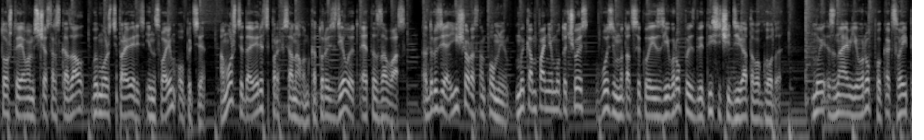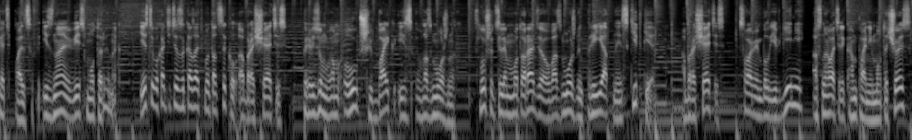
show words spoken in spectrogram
то, что я вам сейчас рассказал, вы можете проверить и на своем опыте, а можете довериться профессионалам, которые сделают это за вас. Друзья, еще раз напомню, мы компания MotoChoice возим мотоциклы из Европы с 2009 года. Мы знаем Европу как свои пять пальцев и знаем весь моторынок. Если вы хотите заказать мотоцикл, обращайтесь. Привезем вам лучший байк из возможных. Слушателям Моторадио возможны приятные скидки. Обращайтесь. С вами был Евгений, основатель компании MotoChoice.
